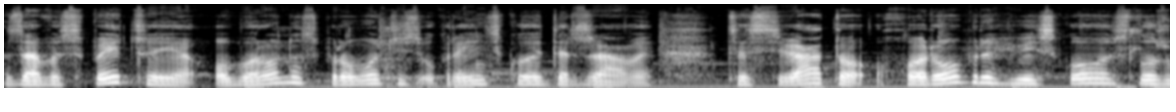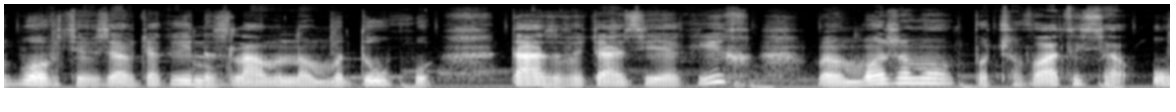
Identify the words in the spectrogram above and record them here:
забезпечує оборону спроможність української держави. Це свято хоробрих військовослужбовців, завдяки незламному духу та звитязі яких ми можемо почуватися у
